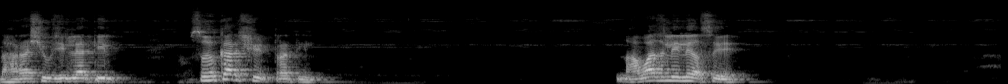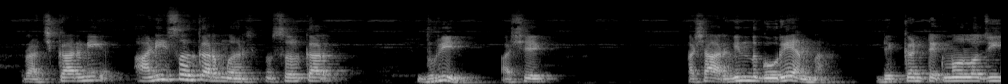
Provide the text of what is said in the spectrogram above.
धाराशिव जिल्ह्यातील सहकार क्षेत्रातील नावाजलेले असे राजकारणी आणि सहकार महर सहकार धुरी असे अशा अरविंद गोरे यांना Deccan technology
